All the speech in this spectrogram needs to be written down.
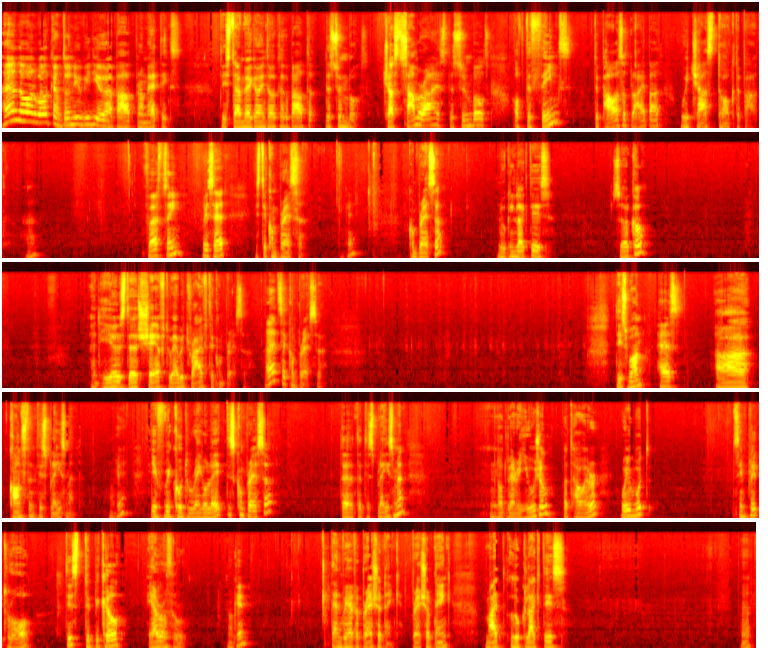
Hello and welcome to a new video about pneumatics. This time we're going to talk about the symbols. Just summarize the symbols of the things, the power supply part we just talked about. First thing we said is the compressor. Okay? Compressor looking like this. Circle. And here is the shaft where we drive the compressor. That's a compressor. This one has a constant displacement. Okay, if we could regulate this compressor, the, the displacement, not very usual, but however, we would simply draw this typical arrow through. Okay, then we have a pressure tank. Pressure tank might look like this. Yeah.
